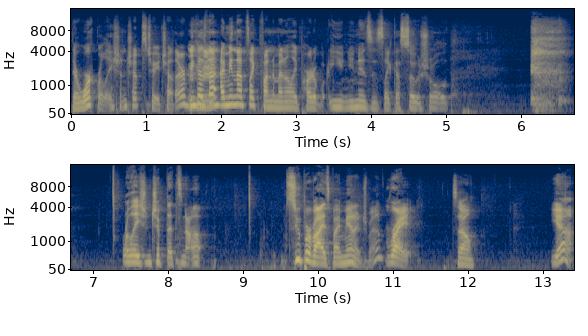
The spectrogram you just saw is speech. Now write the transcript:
their work relationships to each other because Mm-hmm. that I mean that's like fundamentally part of what a union is is like a social relationship that's not supervised by management. Right. So, Yeah.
